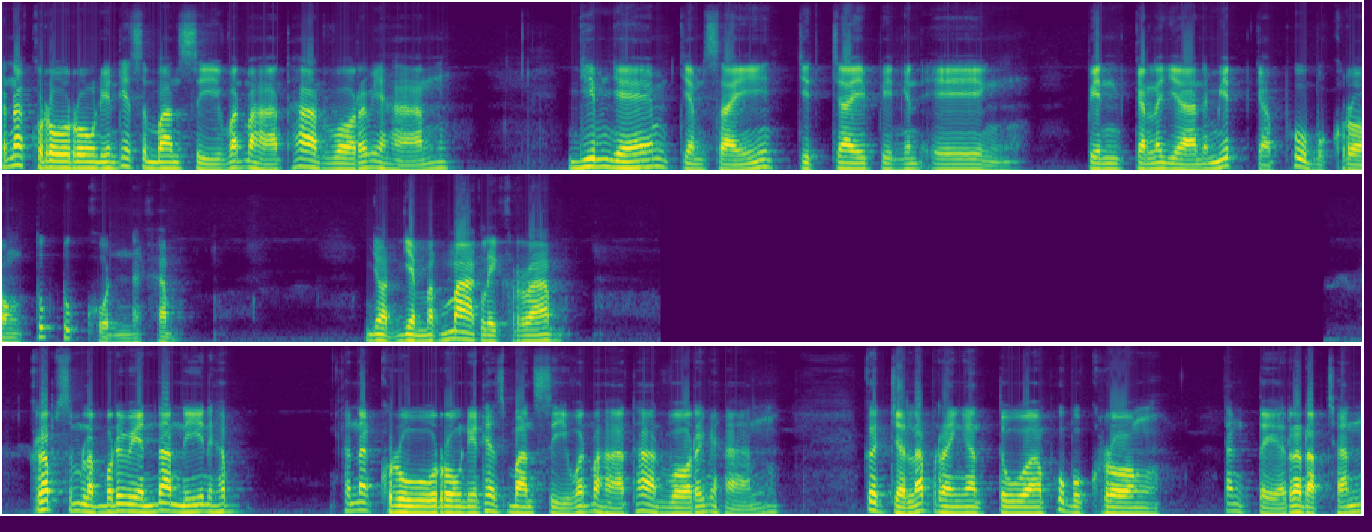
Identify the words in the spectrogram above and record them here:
คณะครูโรงเรียนเทศบาลสี่วัดมหาธาตุวรวิหาร ยิ้มแย้ม แจ่มใสจิตใจเป็นกันเอง เป็นกัลยาณมิตรกับผู้ปกครองทุกๆคนนะครับ ยอดเยี่ยมมากๆเลยครับครับสำหรับบริเวณด้านนี้นะครับ คณะครูโรงเรียนเทศบาล4วัดมหาธาตุวรวิหาร ก็จะรับรายงานตัวผู้ปกครองตั้งแต่ระดับชั้น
